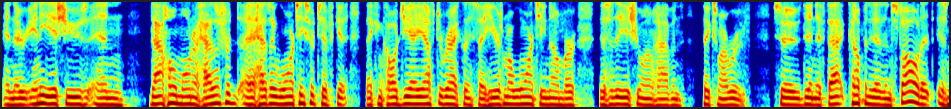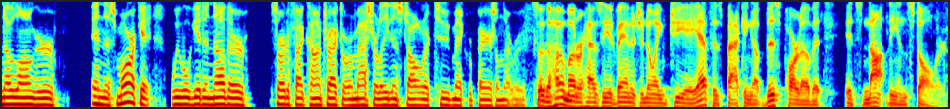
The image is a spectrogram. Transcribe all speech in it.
and there are any issues and that homeowner has a uh, has a warranty certificate, they can call GAF directly and say, "Here's my warranty number. This is the issue I'm having. Fix my roof." So then, if that company that installed it is no longer in this market, we will get another certified contractor or a master elite installer to make repairs on that roof. So the homeowner has the advantage of knowing GAF is backing up this part of it. It's not the installer.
